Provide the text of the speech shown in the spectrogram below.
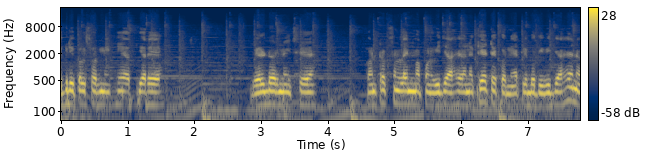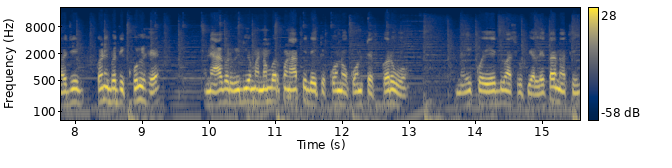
એગ્રીકલ્ચરની છે, અત્યારે વેલ્ડરની છે કન્સ્ટ્રક્શન લાઇનમાં પણ વિઝા છે અને કેટેકરની આટલી બધી વિઝા છે અને હજી ઘણી બધી ખુલ છે. અને આગળ વિડીયોમાં નંબર પણ આપી દે કે કોનો કોન્ટેક કરવો. અને એ કોઈ એડવાન્સ રૂપિયા લેતા નથી.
